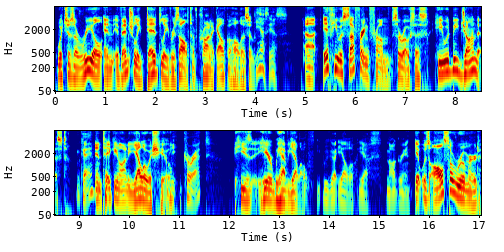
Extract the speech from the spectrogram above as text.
which is a real and eventually deadly result of chronic alcoholism. Yes, yes. Uh, if he was suffering from cirrhosis, he would be jaundiced Okay. and taking on a yellowish hue. Correct. He's here. We have yellow. We got yellow. Yes, not green. It was also rumored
